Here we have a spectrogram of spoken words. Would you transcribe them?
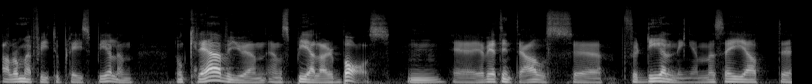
alla de här free to play-spelen, de kräver ju en, en spelarbas. Mm. Eh, jag vet inte alls eh, fördelningen, men säg att eh,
